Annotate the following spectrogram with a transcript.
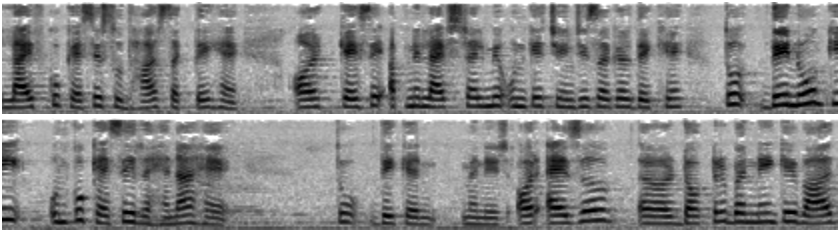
लाइफ को कैसे सुधार सकते हैं और कैसे अपने लाइफस्टाइल में उनके चेंजेस अगर देखें तो दे नो कि उनको कैसे रहना है। तो दे कैन मैनेज और एज अ डॉक्टर बनने के बाद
